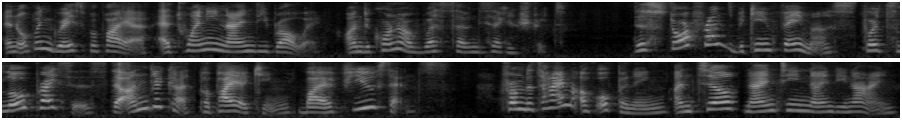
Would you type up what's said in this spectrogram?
and opened Gray's Papaya at 2090 Broadway on the corner of West 72nd Street. The storefront became famous for its low prices that undercut Papaya King by a few cents. From the time of opening until 1999,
